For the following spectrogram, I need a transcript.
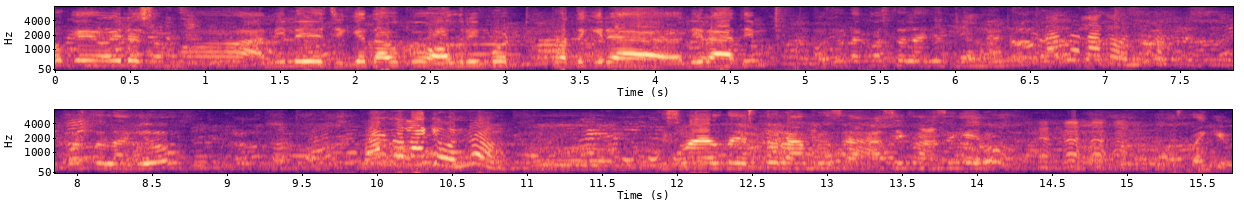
ओके अहिलेसम्म हामीले झिङ्गे दाउको हल रिपोर्ट प्रतिक्रिया लिइरहेको थियौँ। हजुरलाई कस्तो लाग्यो कस्तो लाग्यो? राम्रो लाग्यो हुनु स्माइल त यस्तो राम्रो छ हाँसेको हाँसेकै हो। हस् थ्याङ्क यू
